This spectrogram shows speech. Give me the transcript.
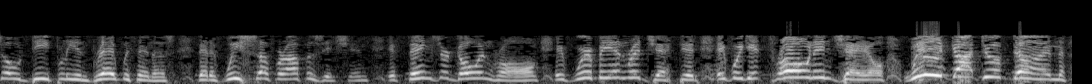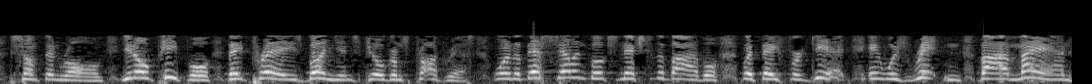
so deeply inbred within us that if we suffer opposition, if things are going wrong, if we're being rejected, if we get thrown in jail, we've got to have done something wrong. You know, people, they praise Bunyan's Pilgrim's Progress. One of the best selling books next to the Bible, but they forget it was written by a man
